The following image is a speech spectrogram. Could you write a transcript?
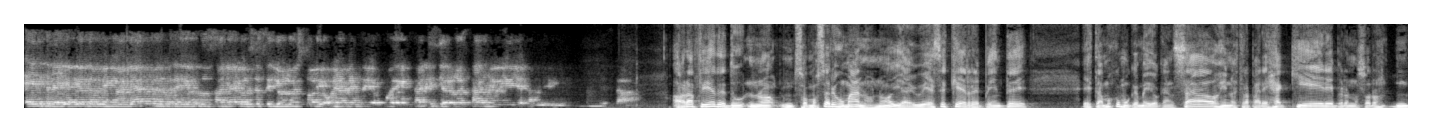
entre ella y yo también hay algo, entre ellos dos hay algo, entonces si yo no estoy, obviamente ellos pueden estar, y si él no está, yo y ella también está. ahora fíjate tú, no, somos seres humanos, ¿no? Y hay veces que de repente estamos como que medio cansados y nuestra pareja quiere, pero nosotros mm,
